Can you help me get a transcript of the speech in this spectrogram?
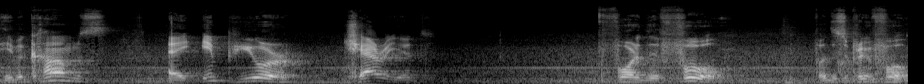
He becomes a impure chariot for the fool, for the supreme fool,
